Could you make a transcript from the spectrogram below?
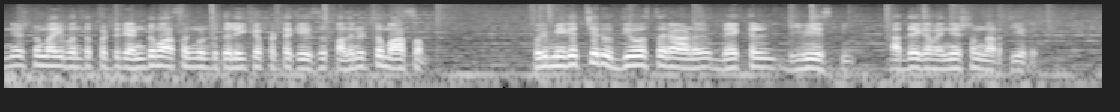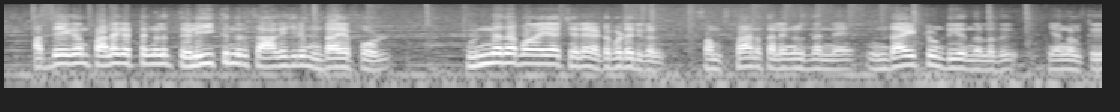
അന്വേഷണവുമായി ബന്ധപ്പെട്ട് രണ്ട് മാസം കൊണ്ട് തെളിയിക്കപ്പെട്ട കേസ് പതിനെട്ട് മാസം ഒരു മികച്ചൊരു ഉദ്യോഗസ്ഥനാണ് ബേക്കൽ ഡി അദ്ദേഹം അന്വേഷണം നടത്തിയത്. അദ്ദേഹം പല ഘട്ടങ്ങളും തെളിയിക്കുന്ന ഒരു സാഹചര്യം ഉണ്ടായപ്പോൾ ഉന്നതമായ ചില ഇടപെടലുകൾ സംസ്ഥാന തലങ്ങളിൽ തന്നെ ഉണ്ടായിട്ടുണ്ട് എന്നുള്ളത് ഞങ്ങൾക്ക്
